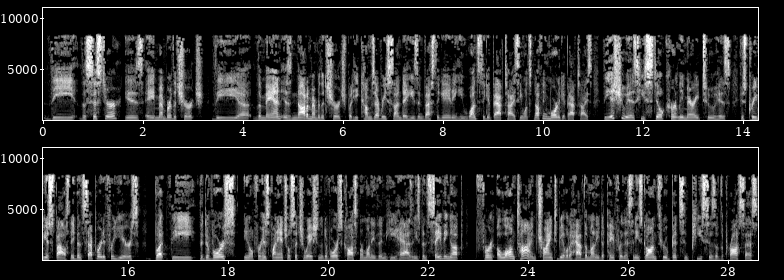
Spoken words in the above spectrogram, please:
The, the sister is a member of the church. The, uh, the man is not a member of the church, but he comes every Sunday. He's investigating. He wants to get baptized. He wants nothing more to get baptized. The issue is he's still currently married to his, his previous spouse. They've been separated for years, but the, the divorce, you know, for his financial situation, the divorce costs more money than he has, and he's been saving up for a long time trying to be able to have the money to pay for this. And he's gone through bits and pieces of the process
